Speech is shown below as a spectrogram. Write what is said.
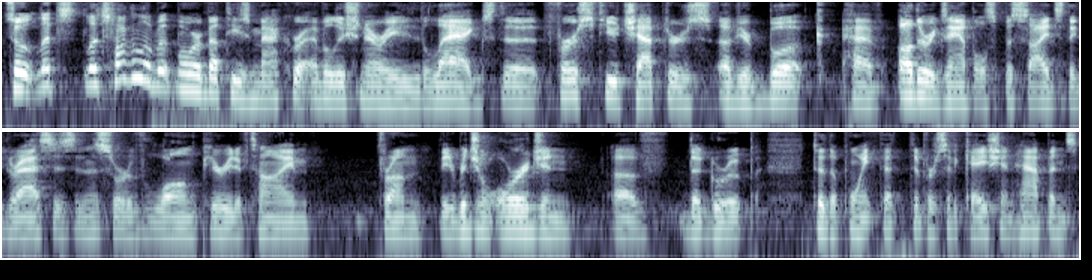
So let's let's talk a little bit more about these macroevolutionary lags. The first few chapters of your book have other examples besides the grasses in this sort of long period of time from the original origin of the group to the point that diversification happens.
